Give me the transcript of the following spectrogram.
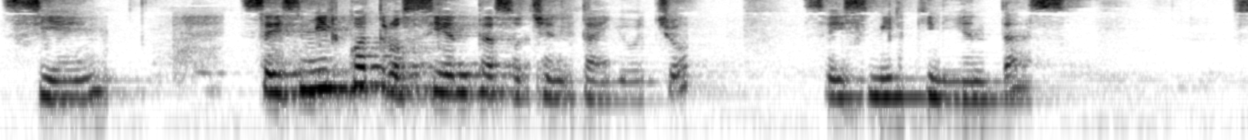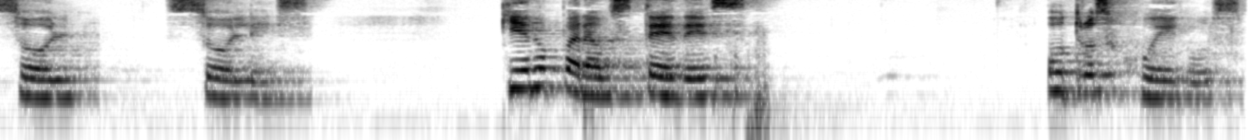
¿Cien? ¿Seis mil cuatrocientas ochenta y ocho? ¿Seis mil quinientas? Sol, soles. Quiero para ustedes otros juegos,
